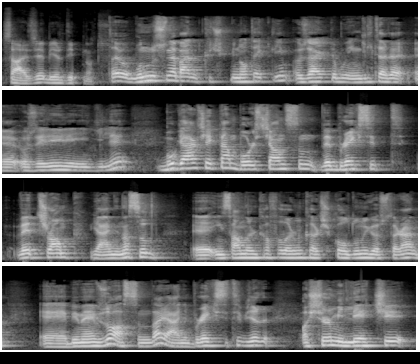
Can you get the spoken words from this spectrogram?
Sadece bir dipnot. Tabii bunun üstüne ben küçük bir not ekleyeyim. Özellikle bu İngiltere e, özeliyle ilgili. Bu gerçekten Boris Johnson ve Brexit ve Trump yani nasıl e, insanların kafalarının karışık olduğunu gösteren e, bir mevzu aslında. Yani Brexit'i bir aşırı milliyetçi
